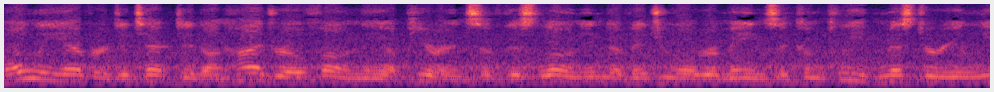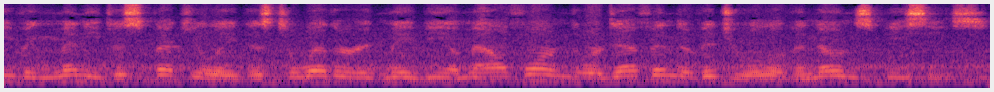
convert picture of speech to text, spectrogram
Only ever detected on hydrophone the appearance of this lone individual remains a complete mystery leaving many to speculate as to whether it may be a malformed or deaf individual of a known species.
